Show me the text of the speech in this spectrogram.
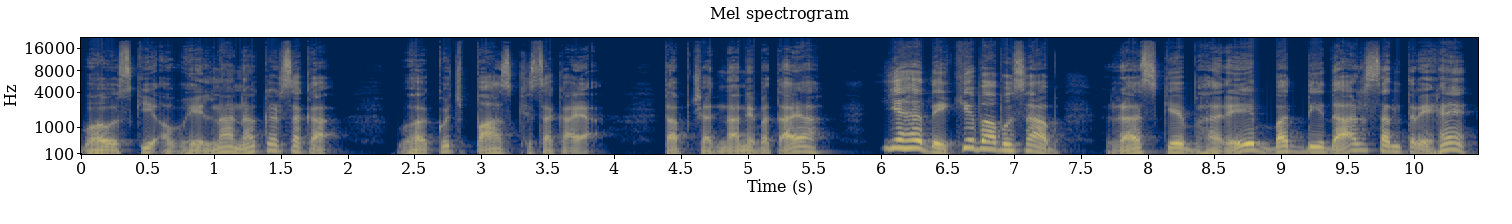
वह उसकी अवहेलना न कर सका, वह कुछ पास खिसक आया। तब चंदा ने बताया, यह देखिए बाबू साहब रस के भरे बद्दीदार संतरे हैं।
